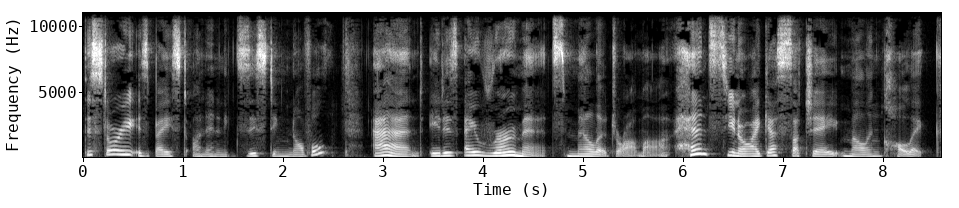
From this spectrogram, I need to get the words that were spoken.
this story is based on an existing novel and it is a romance melodrama. Hence, you know, I guess such a melancholic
